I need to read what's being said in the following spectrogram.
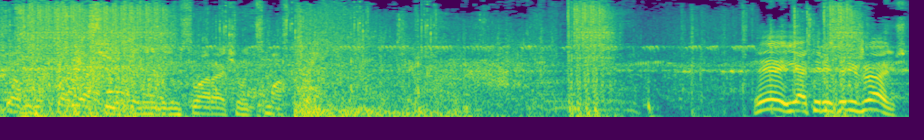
Все будет в порядке, если мы будем сворачивать с моста. Эй, я перезаряжаюсь!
